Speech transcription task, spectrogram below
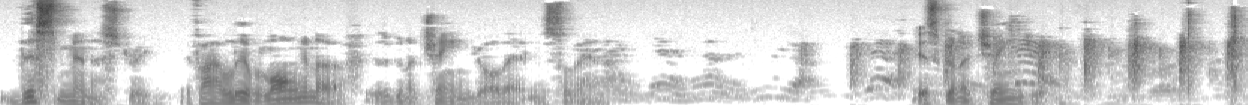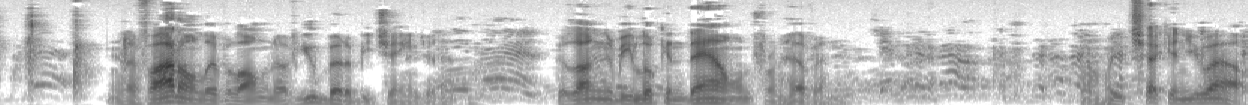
This ministry, if I live long enough, is going to change all that in Savannah. It's going to change it. And if I don't live long enough, you better be changing it. Because I'm going to be looking down from heaven. I'll be checking you out.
